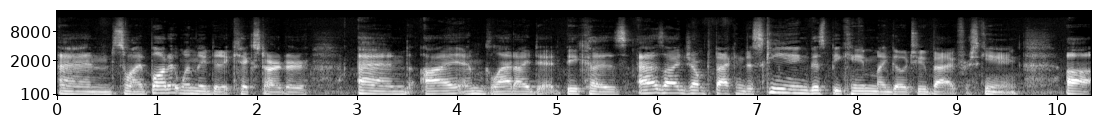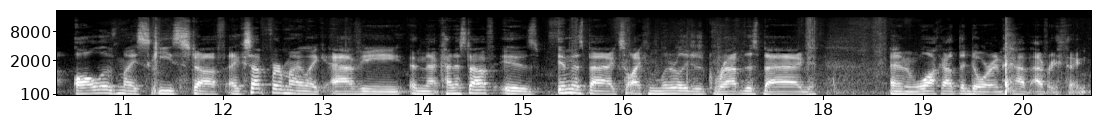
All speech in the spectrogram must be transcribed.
and so I bought it when they did a Kickstarter. And I am glad I did because as I jumped back into skiing, this became my go to bag for skiing. Uh, all of my ski stuff, except for my like Avi and that kind of stuff, is in this bag, so I can literally just grab this bag and walk out the door and have everything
